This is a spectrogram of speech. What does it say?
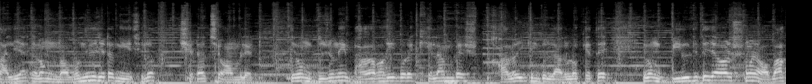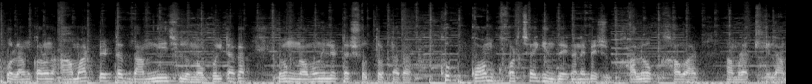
কালিয়া এবং নবনীল যেটা নিয়েছিল সেটা হচ্ছে অমলেট। এবং দুজনেই ভাগাভাগি করে খেলাম, বেশ ভালোই কিন্তু লাগল খেতে। এবং বিল দিতে যাওয়ার সময় অবাক হলাম, কারণ আমার প্লেটটার দাম নিয়েছিল নব্বই টাকা এবং নবনীলেরটা সত্তর টাকা। খুব কম খরচায় কিন্তু এখানে বেশ ভালো খাবার আমরা খেলাম।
